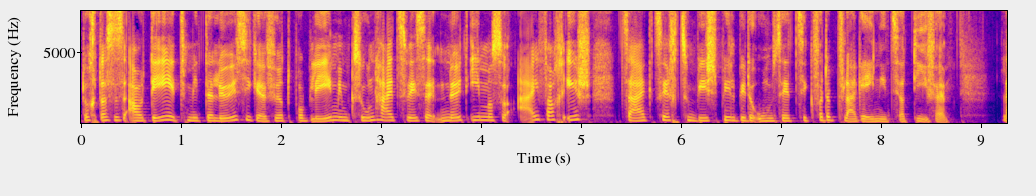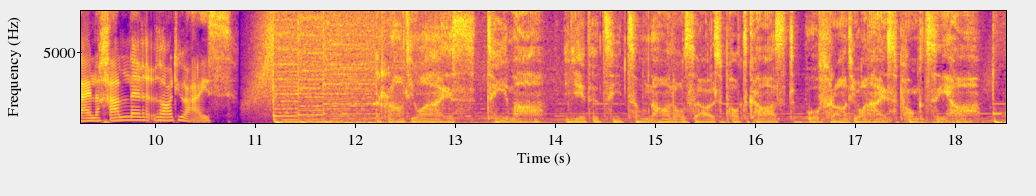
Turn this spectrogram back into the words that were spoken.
Doch dass es auch dort mit den Lösungen für die Probleme im Gesundheitswesen nicht immer so einfach ist, zeigt sich zum Beispiel bei der Umsetzung der Pflegeinitiative. Leila Keller, Radio 1. Radio 1 Thema. Jederzeit zum Nachlesen als Podcast auf radio1.ch.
